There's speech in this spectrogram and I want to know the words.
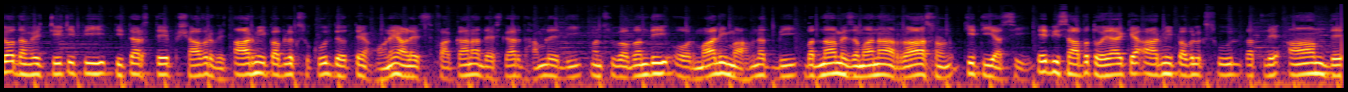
چودہ وچ ٹی ٹی پی دی طرف تے پشاور وچ آرمی پبلک سکول دے اتنے ہونے والے سفاکانہ دہشت گرد حملے دی منصوبہ بندی اور مالی معاونت بھی بدنام زمانہ راہ سن کی سی یہ بھی ثابت ہویا کہ آرمی پبلک سکول قتل عام دے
